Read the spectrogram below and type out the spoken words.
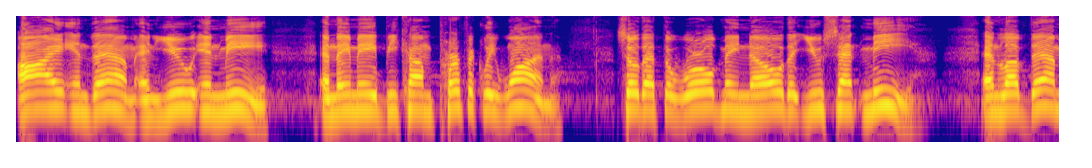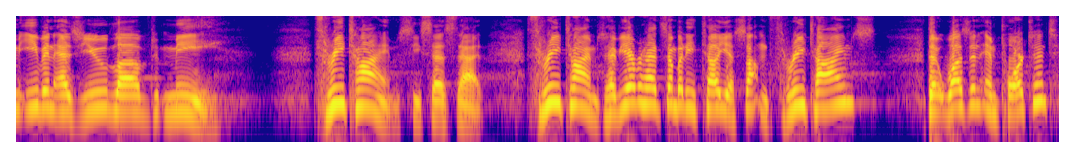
I in them, and you in me, and they may become perfectly one, so that the world may know that you sent me and loved them even as you loved me. Three times he says that. Three times. Have you ever had somebody tell you something three times that wasn't important?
